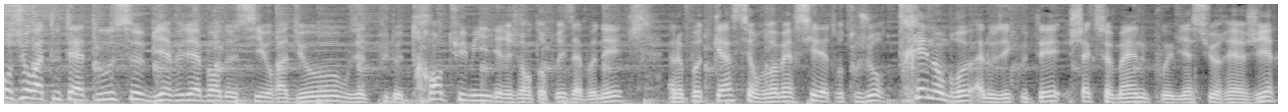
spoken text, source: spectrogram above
Bonjour à toutes et à tous, bienvenue à bord de CEO Radio. Vous êtes plus de 38 000 dirigeants d'entreprise abonnés à nos podcasts et on vous remercie d'être toujours très nombreux à nous écouter chaque semaine. Vous pouvez bien sûr réagir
